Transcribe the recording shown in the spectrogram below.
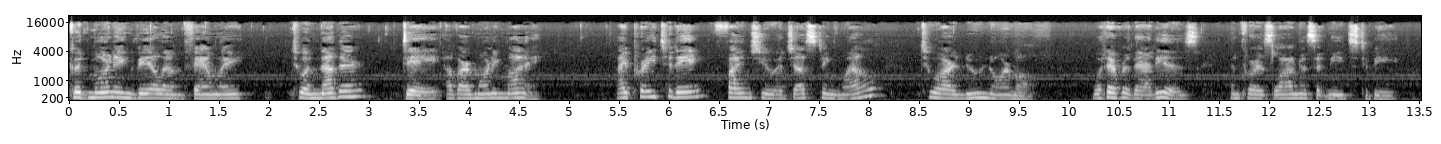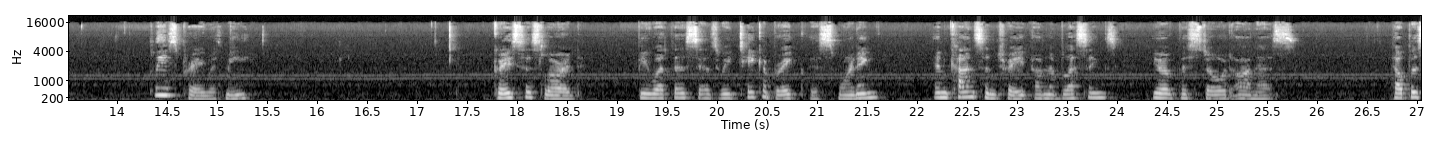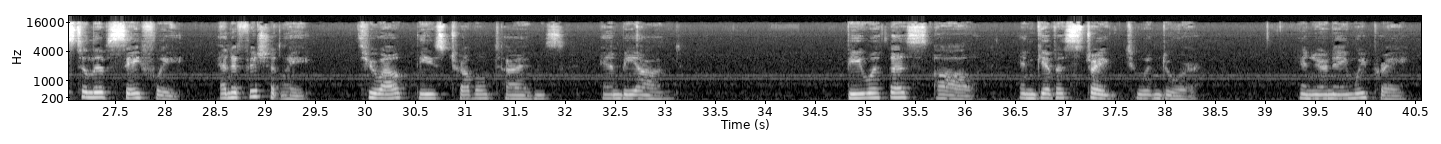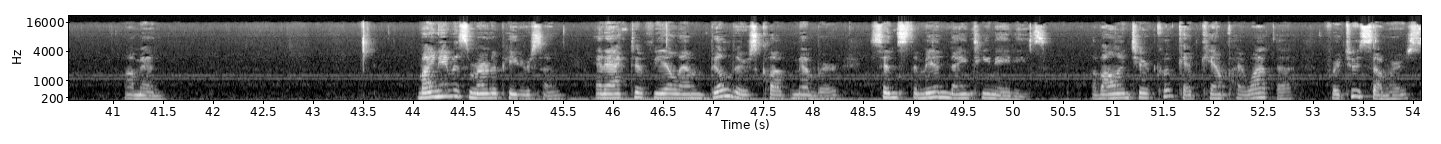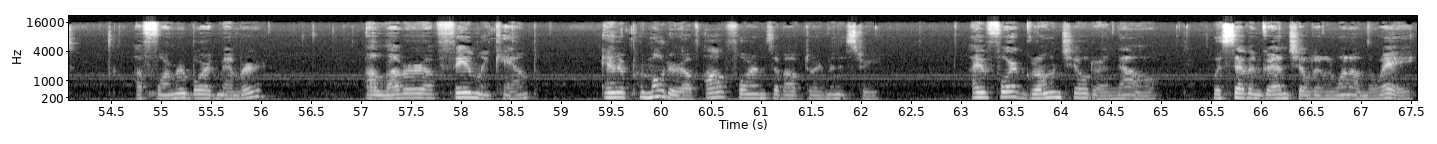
Good morning, VLM family, to another day of our morning Mai. I pray today finds you adjusting well to our new normal, whatever that is, and for as long as it needs to be. Please pray with me. Gracious Lord, be with us as we take a break this morning and concentrate on the blessings you have bestowed on us. Help us to live safely and efficiently throughout these troubled times and beyond. Be with us all and give us strength to endure. In your name we pray. Amen. My name is Myrna Peterson, an active VLM Builders Club member since the mid 1980s, a volunteer cook at Camp Hiawatha for two summers, a former board member, a lover of family camp, and a promoter of all forms of outdoor ministry. I have four grown children now, with seven grandchildren and one on the way,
